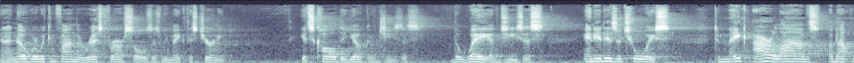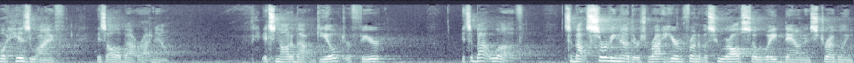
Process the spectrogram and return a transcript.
and I know where we can find the rest for our souls as we make this journey. It's called the yoke of Jesus, the way of Jesus. And it is a choice to make our lives about what His life is all about right now. It's not about guilt or fear, it's about love. It's about serving others right here in front of us who are also weighed down and struggling.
